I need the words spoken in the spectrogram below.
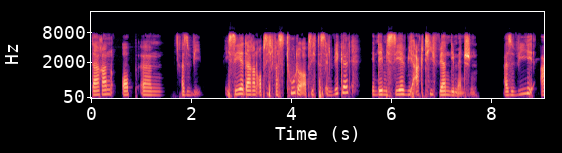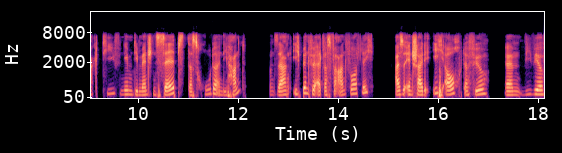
daran, ob, also, wie ich sehe daran, ob sich was tut oder ob sich das entwickelt, indem ich sehe, wie aktiv werden die Menschen. Also, wie aktiv nehmen die Menschen selbst das Ruder in die Hand und sagen: „Ich bin für etwas verantwortlich, also entscheide ich auch dafür, ähm, wie wir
